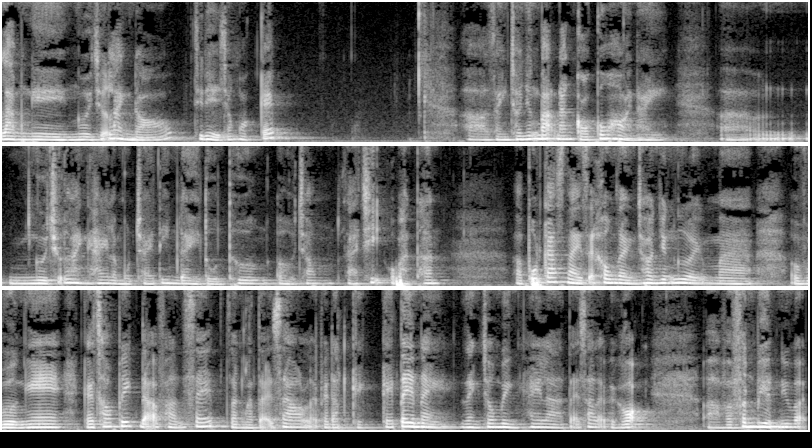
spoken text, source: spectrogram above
làm nghề người chữa lành đó thì để trong ngoặc kép uh, dành cho những bạn đang có câu hỏi này uh, người chữa lành hay là một trái tim đầy tổn thương ở trong giá trị của bản thân. Và podcast này sẽ không dành cho những người mà vừa nghe cái topic đã phán xét rằng là tại sao lại phải đặt cái cái tên này dành cho mình hay là tại sao lại phải gọi. À, và phân biệt như vậy.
